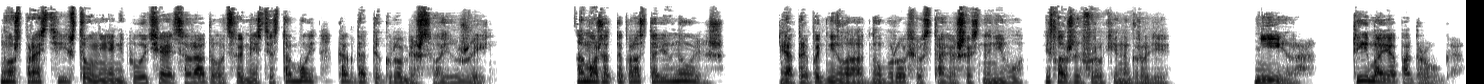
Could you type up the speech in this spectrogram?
Но уж прости, что у меня не получается радоваться вместе с тобой, когда ты гробишь свою жизнь. А может, ты просто ревнуешь?» Я приподняла одну бровь, уставившись на него и сложив руки на груди. «Нира, ты моя подруга».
